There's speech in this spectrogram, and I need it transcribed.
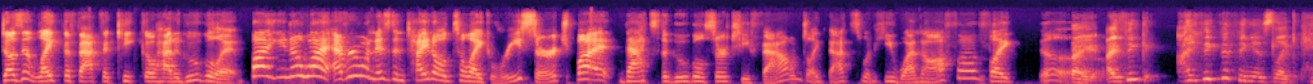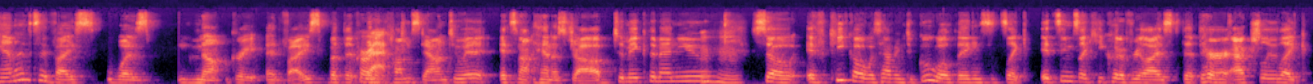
doesn't like the fact that Kiko had to Google it. But you know what? Everyone is entitled to like research, but that's the Google search he found. Like that's what he went off of. Like, ugh. Right. I think I think the thing is like Hannah's advice was not great advice, but that when it comes down to it, it's not Hannah's job to make the menu. Mhm. So if Kiko was having to Google things, it's like it seems like he could have realized that there are actually like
